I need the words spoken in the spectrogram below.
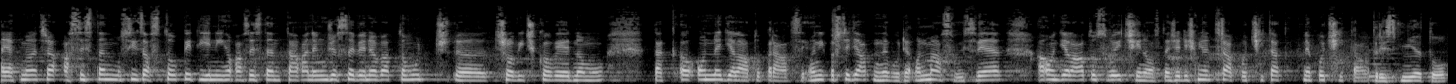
A jakmile třeba asistent musí zastoupit jinýho asistenta a nemůže se věnovat tomu eh, človíčkovi jednomu, tak eh, on nedělá tu práci. On ji prostě dělat nebude. On má svůj svět a on dělá tu svoji činnost. Takže když měl třeba počítat, nepočítal. Tristní je to,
